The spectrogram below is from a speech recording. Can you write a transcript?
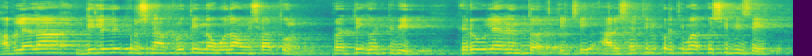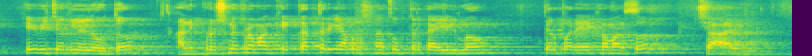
आपल्याला दिलेले प्रश्न आकृती नव्वद अंशातून प्रतिघटवीत फिरवल्यानंतर तिची आरशातील प्रतिमा कशी दिसेल हे विचारलेलं होतं. आणि प्रश्न क्रमांक एकाहत्तर या प्रश्नाचं उत्तर काय येईल मग? तर पर्याय क्रमांक चार येईल.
